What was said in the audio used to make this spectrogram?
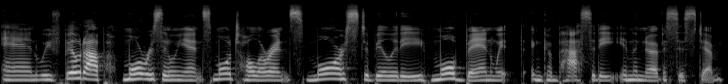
and we've built up more resilience, more tolerance, more stability, more bandwidth and capacity in the nervous system.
